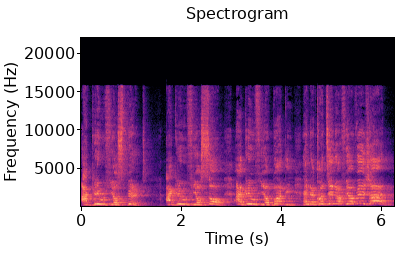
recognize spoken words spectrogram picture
Agree with your spirit. Agree with your soul. Agree with your body. And the continue of your vision.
